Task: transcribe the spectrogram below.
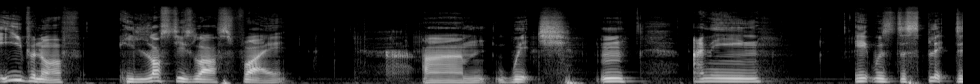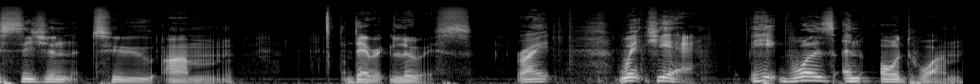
even Ivanov, he lost his last fight, um, which, mm, I mean, it was the split decision to um, Derrick Lewis, right? Which, yeah, it was an odd one.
